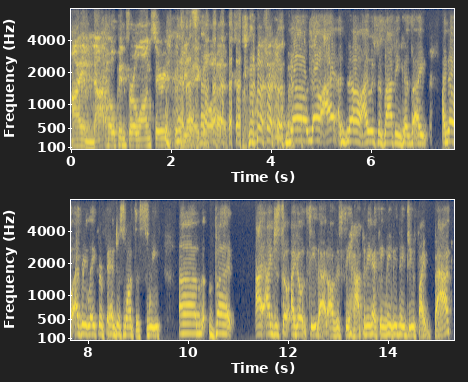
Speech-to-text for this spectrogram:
I am not hoping for a long series, but GA, go ahead. no, no, I no, I was just laughing because I I know every Laker fan just wants a sweep, um, but I, I just don't I don't see that obviously happening. I think maybe they do fight back.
